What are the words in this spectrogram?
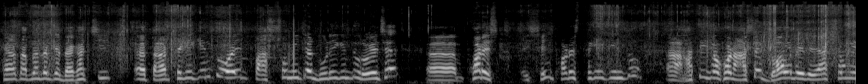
খ্যাত আপনাদেরকে দেখাচ্ছি তার থেকে কিন্তু ওই পাঁচশো মিটার দূরে কিন্তু রয়েছে ফরেস্ট সেই ফরেস্ট থেকে কিন্তু হাতি যখন আসে, দল বেঁধে একসঙ্গে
